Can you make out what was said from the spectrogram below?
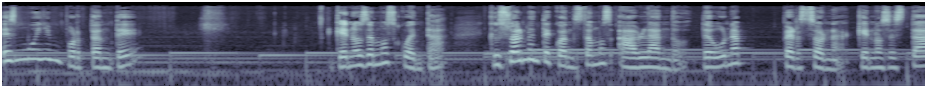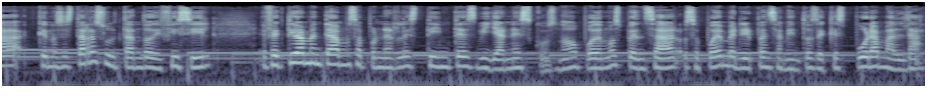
Es muy importante que nos demos cuenta que usualmente cuando estamos hablando de una persona que nos está que nos está resultando difícil, efectivamente vamos a ponerles tintes villanescos, ¿no? Podemos pensar o se pueden venir pensamientos de que es pura maldad,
